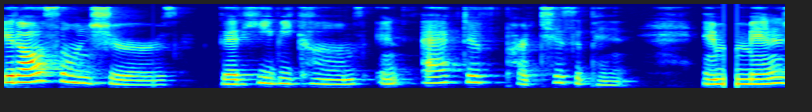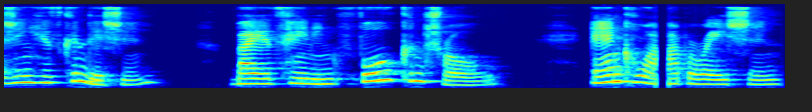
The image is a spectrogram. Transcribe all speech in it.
It also ensures that he becomes an active participant in managing his condition by attaining full control and cooperation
